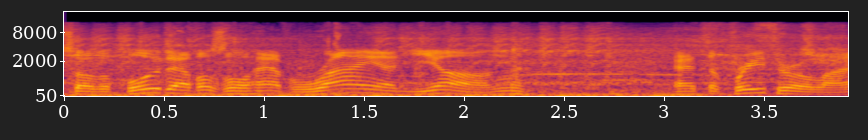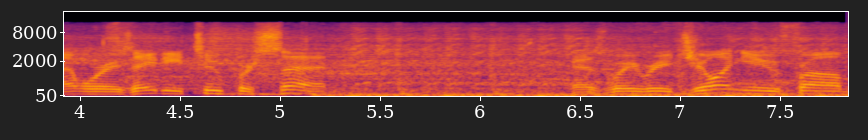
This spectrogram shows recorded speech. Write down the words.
So the Blue Devils will have Ryan Young at the free throw line where he's 82% as we rejoin you from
